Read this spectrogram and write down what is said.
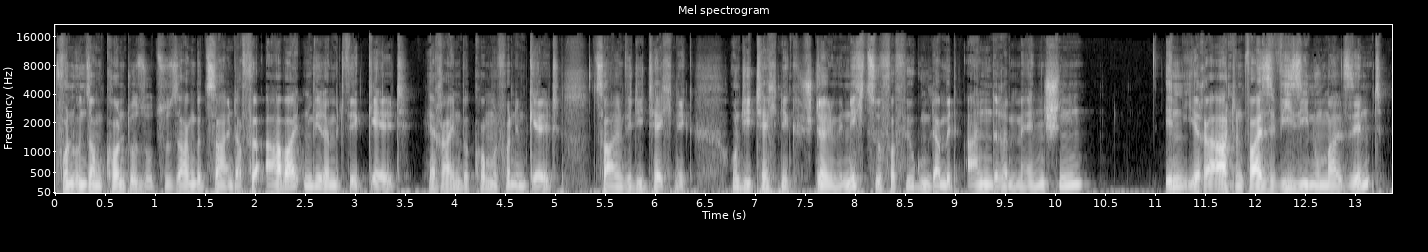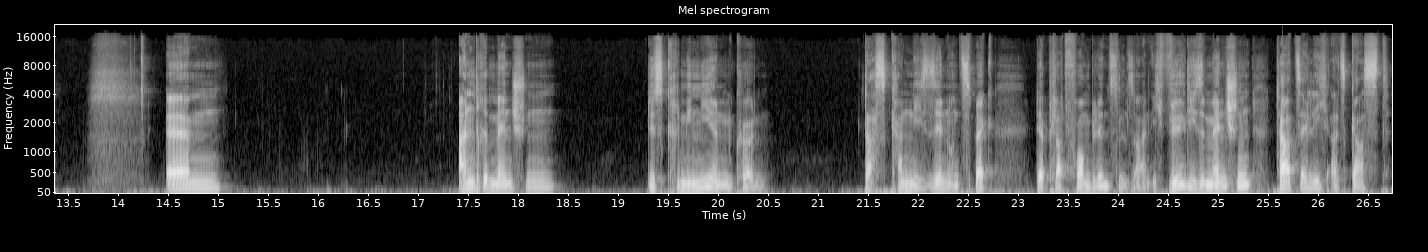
von unserem Konto sozusagen bezahlen. Dafür arbeiten wir, damit wir Geld hereinbekommen und von dem Geld zahlen wir die Technik. Und die Technik stellen wir nicht zur Verfügung, damit andere Menschen in ihrer Art und Weise, wie sie nun mal sind, ähm, andere Menschen diskriminieren können. Das kann nicht Sinn und Zweck der Plattform Blinzel sein. Ich will diese Menschen tatsächlich als Gast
